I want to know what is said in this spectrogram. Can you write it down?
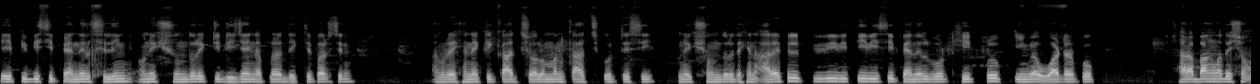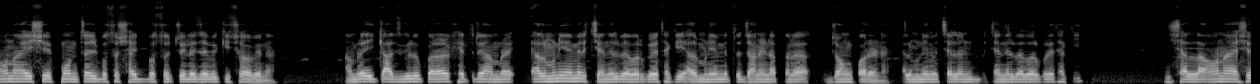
এই পিবিসি প্যানেল সিলিং অনেক সুন্দর একটি ডিজাইন আপনারা দেখতে পারছেন। আমরা এখানে একটি কাজ, চলমান কাজ করতেছি। অনেক সুন্দর দেখেন RFL PVC panel board heatproof কিংবা ওয়াটারপ্রুফ সারা বাংলাদেশে অনায়াসে পঞ্চাশ বছর, ষাট বছর চলে যাবে, কিছু হবে না। আমরা এই কাজগুলো করার ক্ষেত্রে আমরা অ্যালুমিনিয়ামের চ্যানেল ব্যবহার করে থাকি। অ্যালুমিনিয়ামে তো জানেন আপনারা, জং পড়ে না। অ্যালুমিনিয়ামের চ্যানেল চ্যানেল ব্যবহার করে থাকি। ইনশাল্লাহ অনায়াসে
